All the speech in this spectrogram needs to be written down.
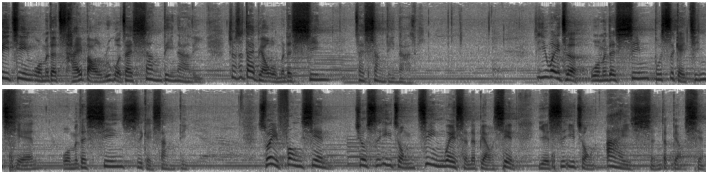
毕竟我们的财宝如果在上帝那里，就是代表我们的心在上帝那里，意味着我们的心不是给金钱，我们的心是给上帝。所以奉献就是一种敬畏神的表现，也是一种爱神的表现。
